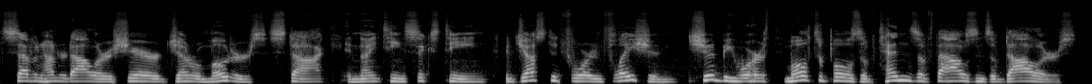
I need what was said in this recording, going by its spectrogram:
$700 a share General Motors stock in 1916, adjusted for inflation, should be worth multiples of tens of thousands of dollars,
